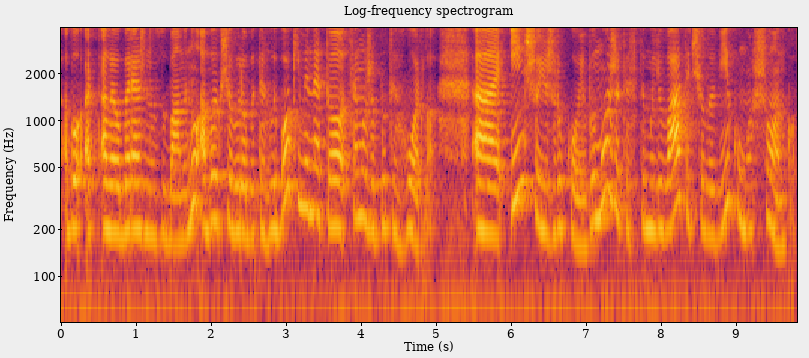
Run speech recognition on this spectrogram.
або, але обережно зубами. Ну, або якщо ви робите глибокий мінет, то це може бути горло. Е, іншою ж рукою ви можете стимулювати чоловіку мошонку.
